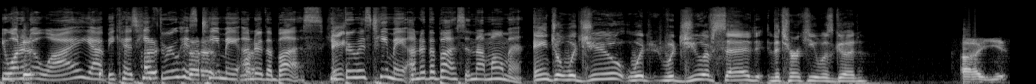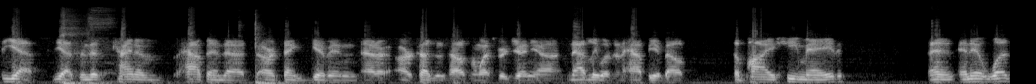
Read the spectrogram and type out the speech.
You want to know why? Yeah, because he threw his the- teammate under the bus. He threw his teammate under the bus in that moment. Angel, would you would would you have said the turkey was good? Uh, y- yes, yes, and this kind of happened at our Thanksgiving at our, our cousin's house in West Virginia. Natalie wasn't happy about the pie she made, and and it was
